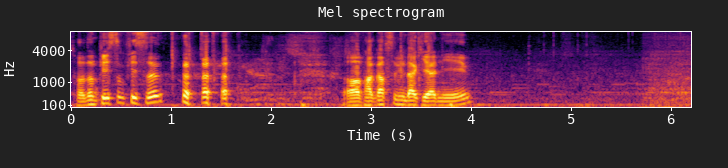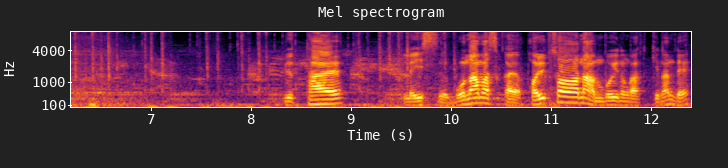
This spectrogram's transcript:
저는 필승 필승. 어, 반갑습니다, 기아님. 뮤탈, 레이스. 뭐 남았을까요? 벌처 하나 안 보이는 것 같긴 한데.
